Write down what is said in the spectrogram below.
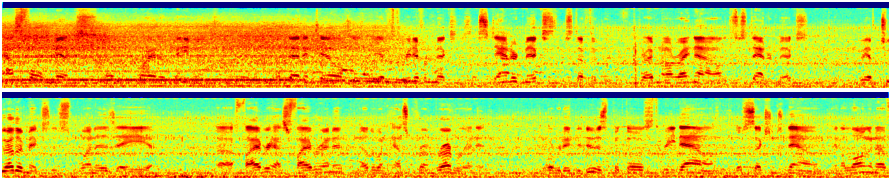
asphalt mix of quieter pavement. What that entails is we have three different mixes. A standard mix, the stuff that we're driving on right now, it's a standard mix. We have two other mixes. One is a uh, fiber, has fiber in it. Another one has crumb rubber in it. And what we're going to do is put those three down, those sections down, in a long enough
